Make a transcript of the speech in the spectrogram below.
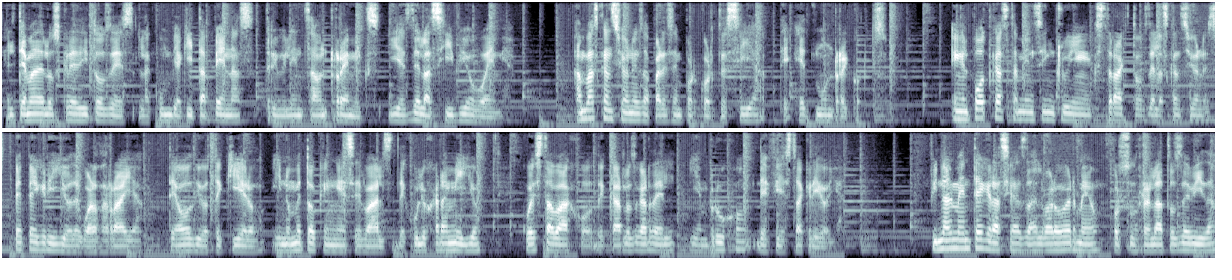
El tema de los créditos es La cumbia quita penas, Tribilin Sound Remix y es de la Cibio Bohemia. Ambas canciones aparecen por cortesía de Edmund Records. En el podcast también se incluyen extractos de las canciones Pepe Grillo de Guardarraya, Te odio, te quiero y No me toquen ese vals de Julio Jaramillo, Cuesta abajo de Carlos Gardel y Embrujo de Fiesta Criolla. Finalmente, gracias a Álvaro Bermeo por sus relatos de vida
